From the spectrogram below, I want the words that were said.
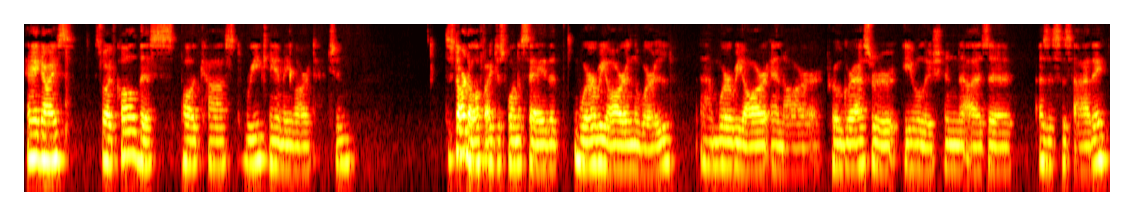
Hey guys, so I've called this podcast Reclaiming Our Attention. To start off, I just want to say that where we are in the world, um, where we are in our progress or evolution as a as a society,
